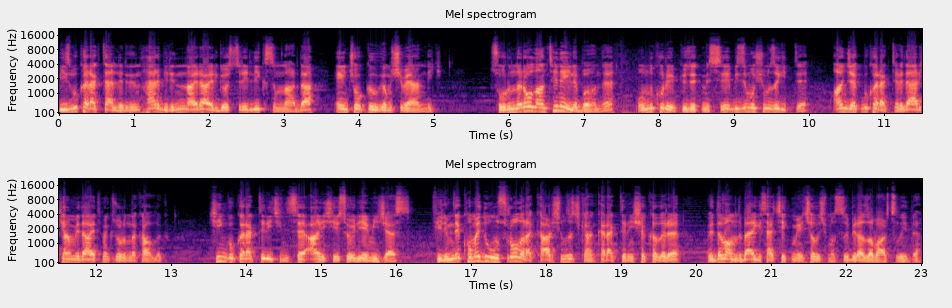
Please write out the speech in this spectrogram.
Biz bu karakterlerinin her birinin ayrı ayrı gösterildiği kısımlarda en çok Gılgamış'ı beğendik. Sorunları olan Tene ile bağını, onu koruyup gözetmesi bizim hoşumuza gitti. Ancak bu karaktere de erken veda etmek zorunda kaldık. Kingo karakteri için ise aynı şeyi söyleyemeyeceğiz. Filmde komedi unsuru olarak karşımıza çıkan karakterin şakaları ve devamlı belgesel çekmeye çalışması biraz abartılıydı.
